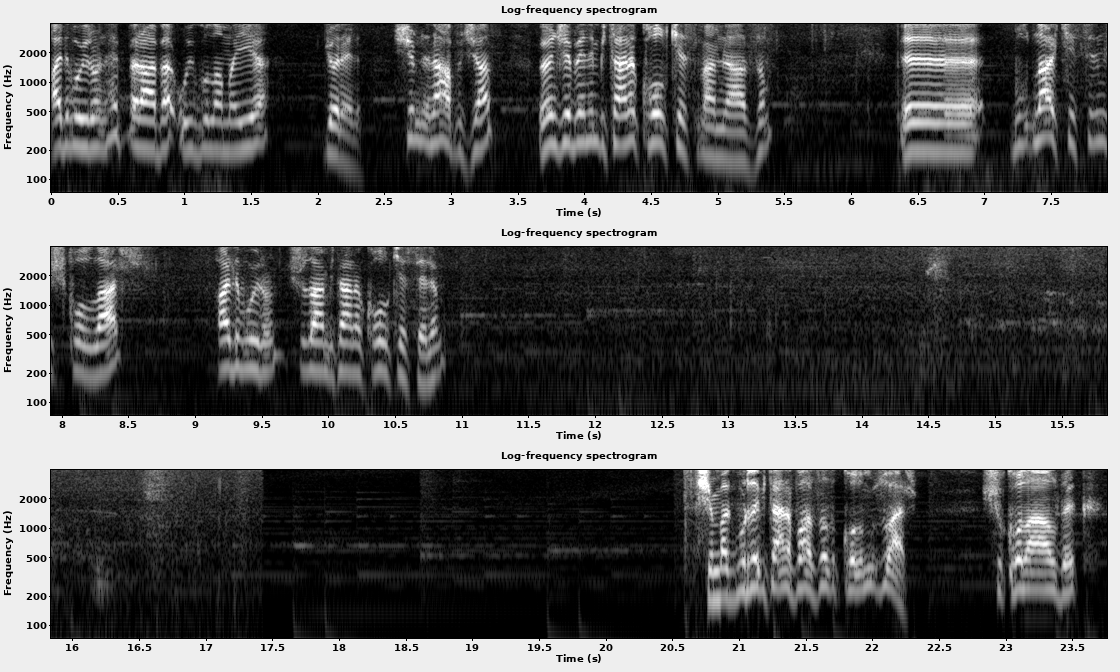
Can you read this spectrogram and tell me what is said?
Hadi buyurun hep beraber uygulamayı görelim. Şimdi ne yapacağız? Önce benim bir tane kol kesmem lazım. Ee, bunlar kesilmiş kollar. Hadi buyurun şuradan bir tane kol keselim. Şimdi bak burada bir tane fazlalık kolumuz var. Şu kola aldık.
